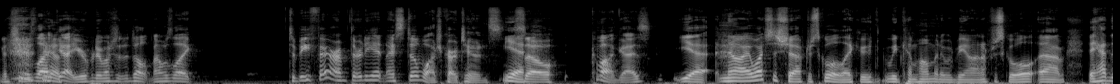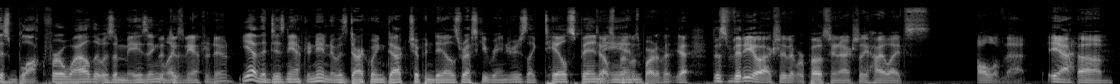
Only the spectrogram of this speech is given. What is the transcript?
And she was like, I know. "Yeah, you were pretty much an adult." And I was like, "To be fair, I'm 38 and I still watch cartoons." Yeah. So come on, guys. yeah. No, I watched the show after school. Like we'd, we'd come home and it would be on after school. Um, they had this block for a while that was amazing. The like, Disney afternoon. yeah, the Disney afternoon. It was Darkwing Duck, Chippendales, Rescue Rangers, like TaleSpin, TaleSpin and was part of it. Yeah, this video actually that we're posting actually highlights all of that. yeah, Um,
